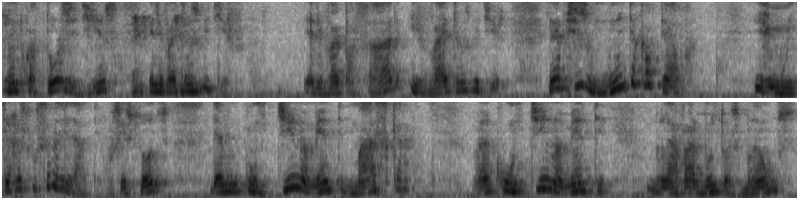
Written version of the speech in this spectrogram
Durante 14 dias ele vai transmitir. Ele vai passar e vai transmitir. Então é preciso muita cautela e muita responsabilidade. Vocês todos devem continuamente máscara, né, continuamente lavar muito as mãos,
